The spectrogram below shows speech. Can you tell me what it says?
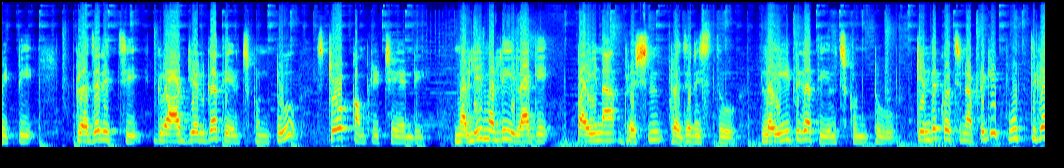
పెట్టి ప్రెజర్ ఇచ్చి గ్రాడ్యువల్గా తేల్చుకుంటూ స్ట్రోక్ కంప్లీట్ చేయండి. మళ్ళీ మళ్ళీ ఇలాగే పైన బ్రష్ని ప్రెజర్ ఇస్తూ లైట్గా తేల్చుకుంటూ కిందకు వచ్చినప్పటికీ పూర్తిగా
